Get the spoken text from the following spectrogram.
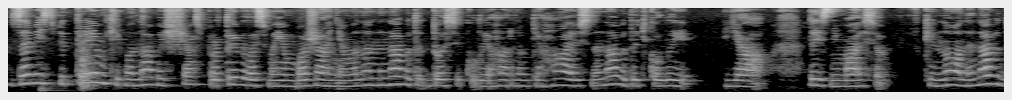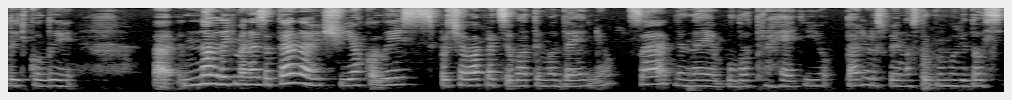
Замість підтримки вона весь час противилась моїм бажанням. Вона ненавидить досі, коли я гарно вдягаюсь, ненавидить, коли я десь знімаюся в кіно, ненавидить, коли. Е, мене за те, навіть що я колись почала працювати моделлю. Це для неї було трагедією. Далі розповім в наступному відосі.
